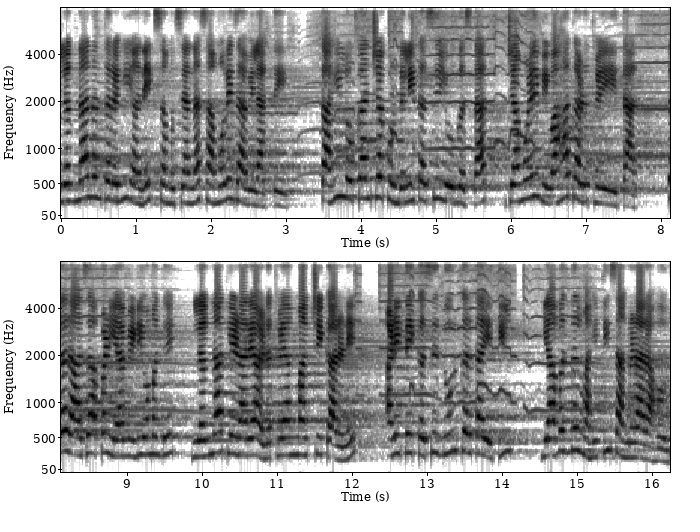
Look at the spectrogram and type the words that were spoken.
लग्नानंतरही अनेक समस्यांना सामोरे जावे लागते. काही लोकांच्या कुंडलीत असे योग असतात ज्यामुळे विवाहात अडथळे येतात. तर आज आपण या व्हिडिओमध्ये लग्नात येणाऱ्या अडथळ्यांमागची कारणे आणि ते कसे दूर करता येतील याबद्दल माहिती सांगणार आहोत.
